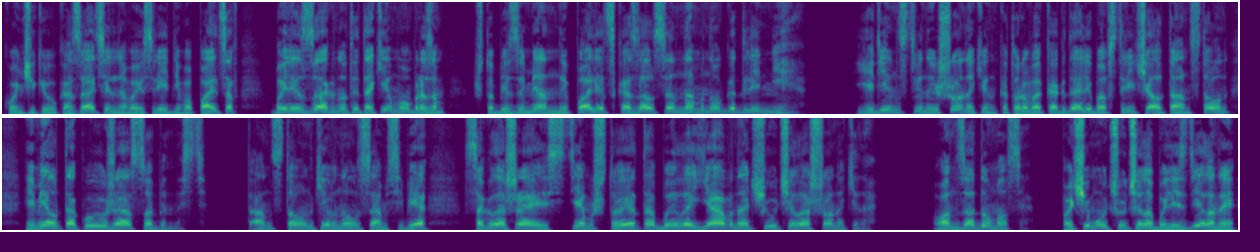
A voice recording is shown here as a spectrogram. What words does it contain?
Кончики указательного и среднего пальцев были загнуты таким образом, что безымянный палец казался намного длиннее. Единственный Шонакин, которого когда-либо встречал Танстоун, имел такую же особенность. Танстоун кивнул сам себе, соглашаясь с тем, что это было явно чучело Шонакина. Он задумался, почему чучела были сделаны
